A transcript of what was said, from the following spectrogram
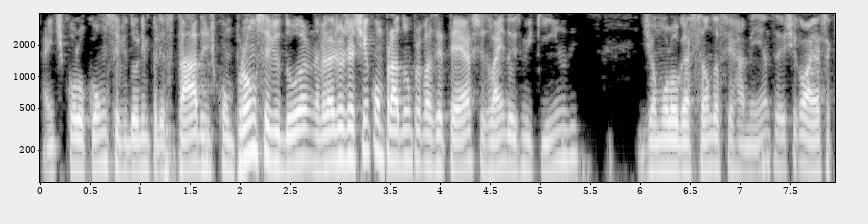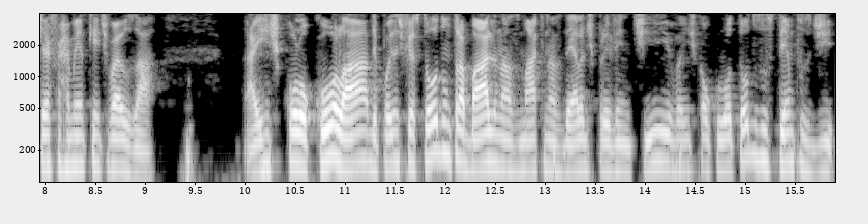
A gente colocou um servidor emprestado, a gente comprou um servidor. Na verdade, eu já tinha comprado um para fazer testes lá em 2015, de homologação das ferramentas. Aí chegou, ó, essa aqui é a ferramenta que a gente vai usar. Aí a gente colocou lá, depois a gente fez todo um trabalho nas máquinas dela de preventiva, a gente calculou todos os tempos de,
